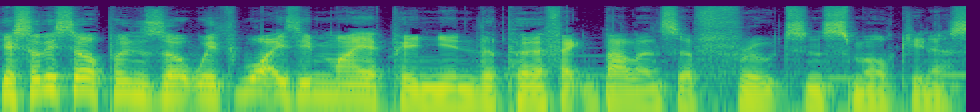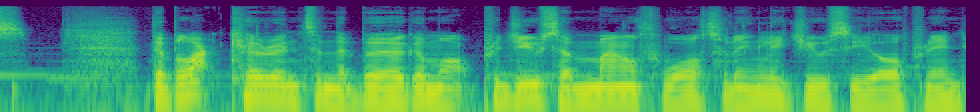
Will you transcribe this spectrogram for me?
Yeah, so this opens up with what is, in my opinion, the perfect balance of fruits and smokiness. The blackcurrant and the bergamot produce a mouth-wateringly juicy opening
